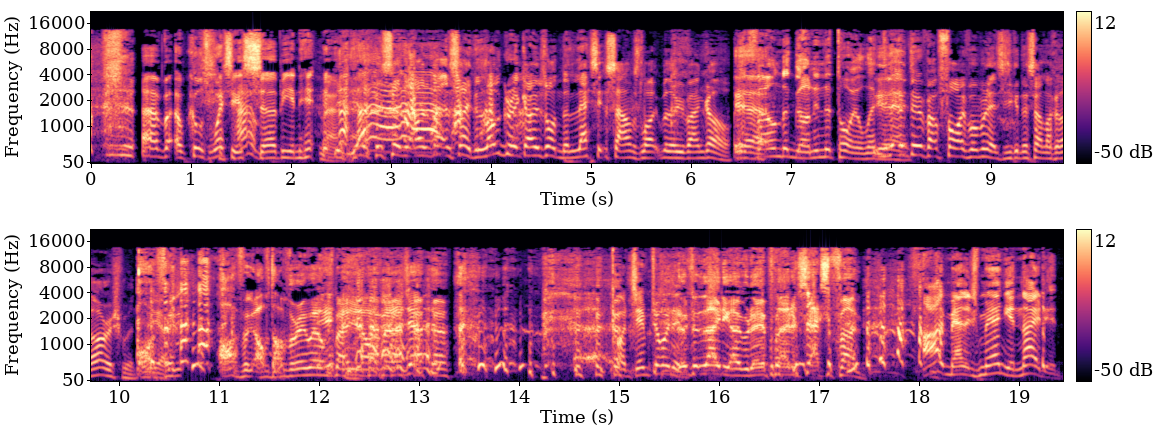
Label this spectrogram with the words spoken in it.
Uh, but of course, West He's Ham. a Serbian hitman. Yeah, so I was about to say, the longer it goes on, the less it sounds like Louis Van Gaal. I found a gun in the toilet. You let him do about five more minutes, he's going to sound like an Irishman. I think I think I've done very well, Man United manager. Come on, Jim, join in. There's a lady over there playing a saxophone. I manage Man United.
